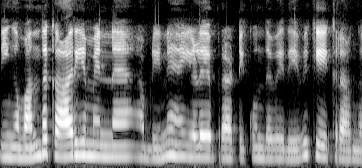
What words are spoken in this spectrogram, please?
நீங்கள் வந்த காரியம் என்ன? அப்படின்னு இளைய பிராட்டி குந்தவை தேவி கேட்குறாங்க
